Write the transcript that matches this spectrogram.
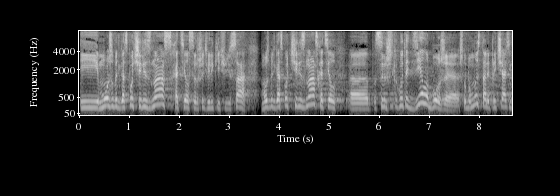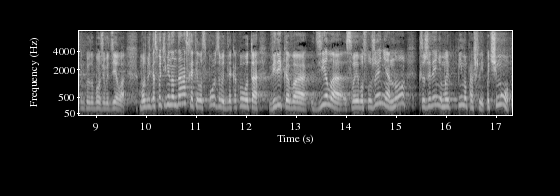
И, может быть, Господь через нас хотел совершить великие чудеса. Может быть, Господь через нас хотел э, совершить какое-то дело Божие, чтобы мы стали причастниками какого-то Божьего дела. Может быть, Господь именно нас хотел использовать для какого-то великого дела своего служения, но, к сожалению, мы мимо прошли. Почему?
